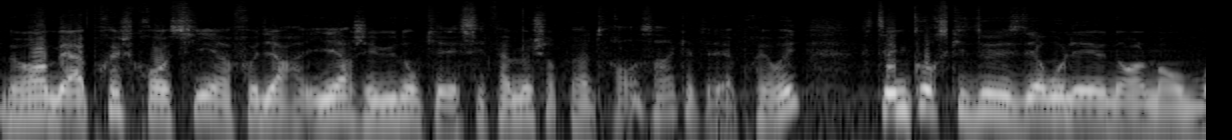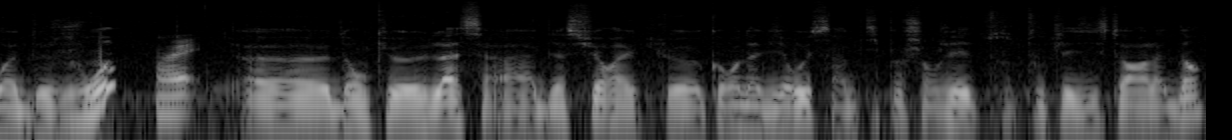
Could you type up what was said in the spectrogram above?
Non, mais après, je crois aussi, il faut dire, hier, j'ai vu donc il y avait ces fameux championnats de France hein, qui étaient a priori. C'était une course qui devait se dérouler normalement au mois de juin. Ouais. Euh, donc euh, là, ça, bien sûr, avec le coronavirus, ça a un petit peu changé tout- toutes les histoires là-dedans.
